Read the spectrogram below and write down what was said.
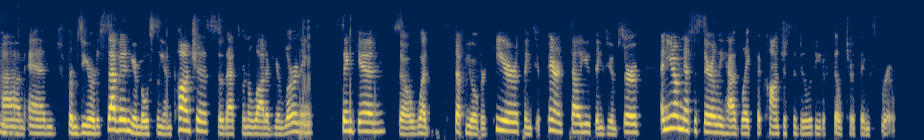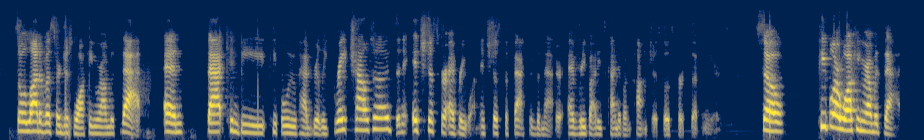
Mm-hmm. Um, and from zero to seven, you're mostly unconscious. So that's when a lot of your learnings sink in. So, what stuff you overhear, things your parents tell you, things you observe, and you don't necessarily have like the conscious ability to filter things through. So, a lot of us are just walking around with that. And that can be people who've had really great childhoods. And it's just for everyone. It's just the fact of the matter. Everybody's kind of unconscious those first seven years. So, people are walking around with that.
